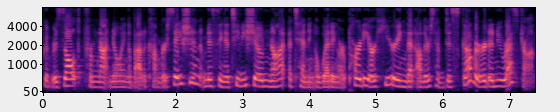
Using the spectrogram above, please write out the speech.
could result from not knowing about a conversation, missing a TV show, not attending a wedding or party, or hearing that others have discovered a new restaurant.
